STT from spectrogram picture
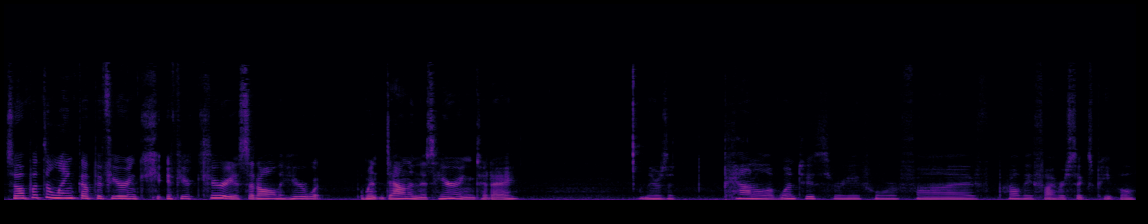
So I'll put the link up if you're in, if you're curious at all to hear what went down in this hearing today. There's a panel of one, two, three, four, five, probably five or six people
